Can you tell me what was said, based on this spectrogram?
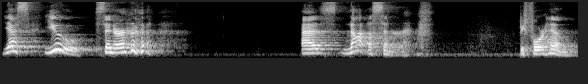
Yes, you, sinner, as not a sinner before him,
